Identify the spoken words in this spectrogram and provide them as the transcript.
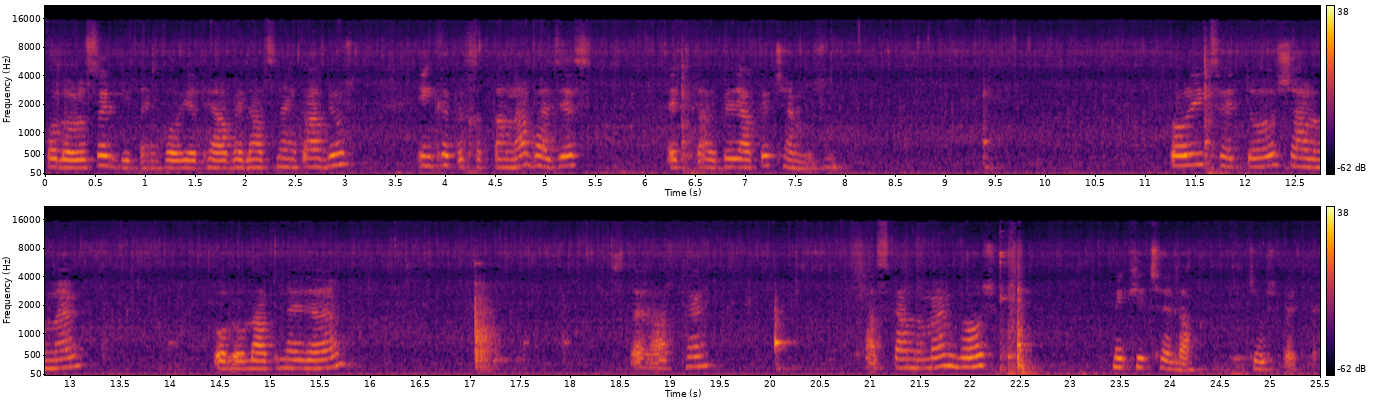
բոլորս էլ գիտենք, որ եթե ավելացնենք ալյուր, ինքը կխտանա, բայց ես այդ տարբերակը չեմ ուզում։ Որից հետո շարում եմ բոլոլակները, ստեղ արդեն հասկանում եմ, որ մի քիչ էլ է ջուր պետք։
